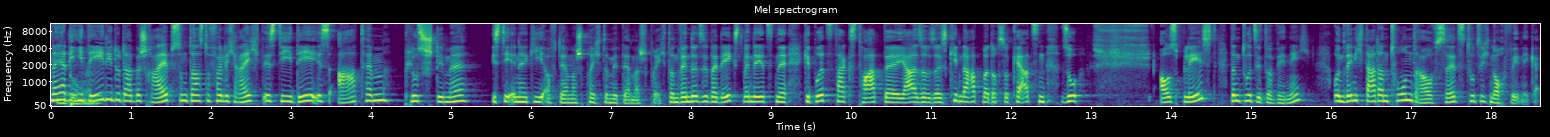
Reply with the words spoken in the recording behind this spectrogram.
Naja, Übungen. die Idee, die du da beschreibst, und da hast du völlig recht, ist, die Idee ist Atem plus Stimme ist die Energie, auf der man spricht und mit der man spricht. Und wenn du jetzt überlegst, wenn du jetzt eine Geburtstagstorte, ja, also als Kinder hat man doch so Kerzen, so ausbläst, dann tut sie da wenig. Und wenn ich da dann Ton draufsetze, tut sich noch weniger.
